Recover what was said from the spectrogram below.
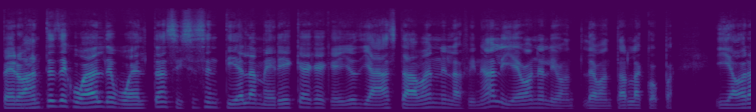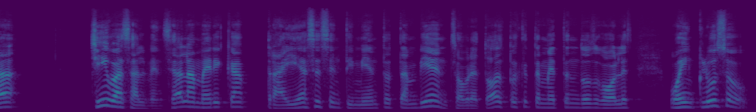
Pero antes de jugar el de vuelta, sí se sentía el América que aquellos ya estaban en la final y llevan a levan- levantar la copa. Y ahora Chivas, al vencer al América, traía ese sentimiento también, sobre todo después que te meten dos goles, o incluso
